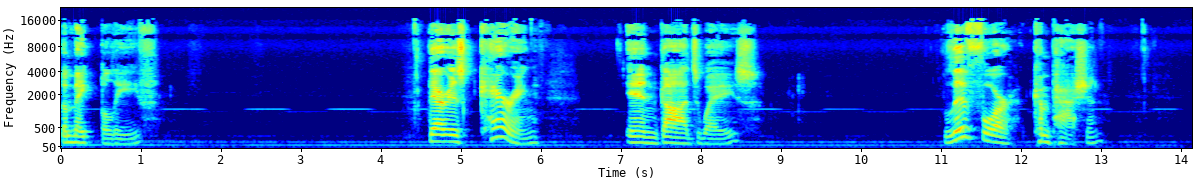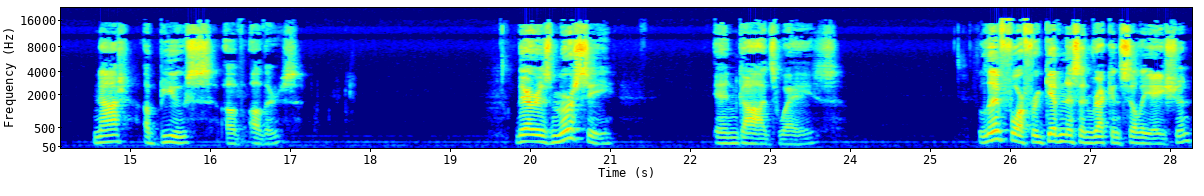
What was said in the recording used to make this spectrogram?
the make believe. There is caring in God's ways. Live for compassion, not abuse of others. There is mercy in God's ways. Live for forgiveness and reconciliation,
